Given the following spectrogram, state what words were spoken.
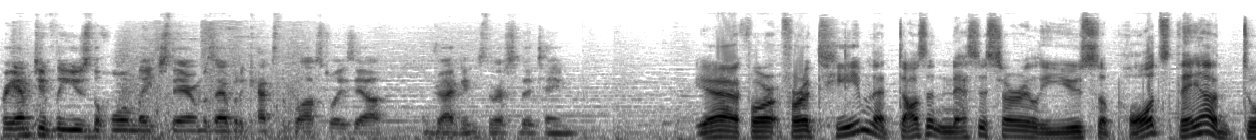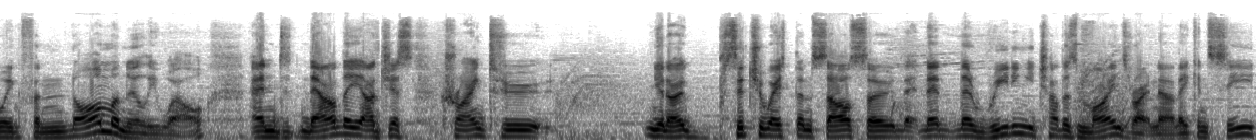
Preemptively use the Horn Leech there and was able to catch the Blastoise out and drag into the rest of their team. Yeah, for, for a team that doesn't necessarily use supports, they are doing phenomenally well. And now they are just trying to you know, situate themselves so they're, they're reading each other's minds right now. They can see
